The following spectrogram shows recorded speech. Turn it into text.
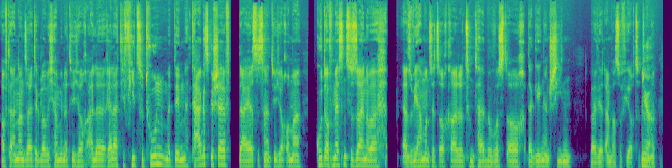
Auf der anderen Seite, glaube ich, haben wir natürlich auch alle relativ viel zu tun mit dem Tagesgeschäft. Daher ist es natürlich auch immer gut auf Messen zu sein, aber also wir haben uns jetzt auch gerade zum Teil bewusst auch dagegen entschieden, weil wir halt einfach so viel auch zu tun ja. hatten.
